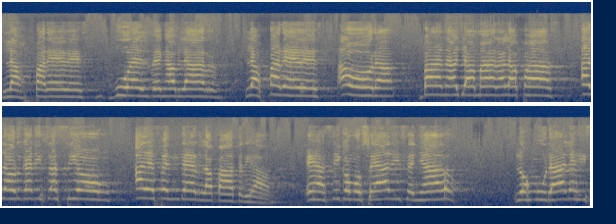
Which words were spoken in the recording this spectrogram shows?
Las paredes vuelven a hablar. Las paredes ahora van a llamar a la paz, a la organización, a defender la patria. Es así como se ha diseñado los murales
